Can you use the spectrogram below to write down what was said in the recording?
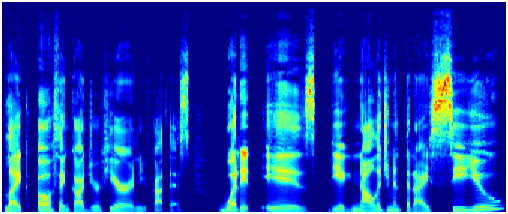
like, oh, thank God you're here and you've got this. What it is, the acknowledgement that I see you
